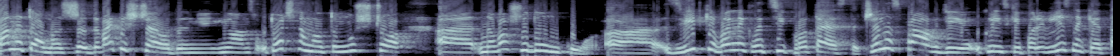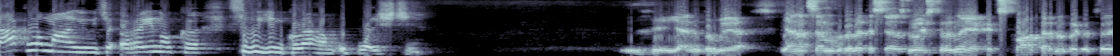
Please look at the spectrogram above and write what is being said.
Пане Томаш, давайте ще один нюанс уточнимо, тому що е, на вашу думку, е, звідки виникли ці протести? Чи насправді українські перевізники так ламають ринок своїм колегам у Польщі? Я не думаю, я, на це можу дивитися з другої сторони, як експортер, наприклад,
